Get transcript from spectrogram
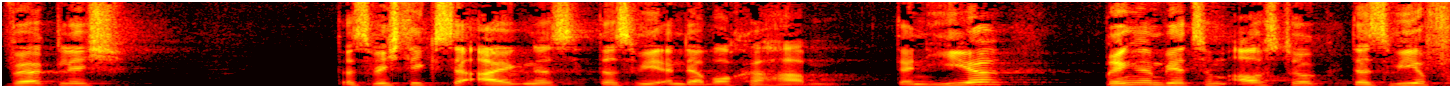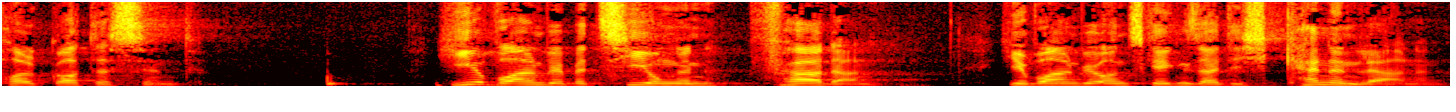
wirklich das wichtigste Ereignis, das wir in der Woche haben. Denn hier bringen wir zum Ausdruck, dass wir Volk Gottes sind. Hier wollen wir Beziehungen fördern. Hier wollen wir uns gegenseitig kennenlernen.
